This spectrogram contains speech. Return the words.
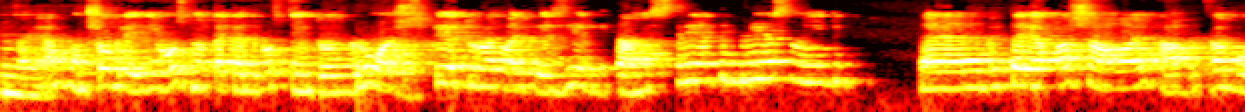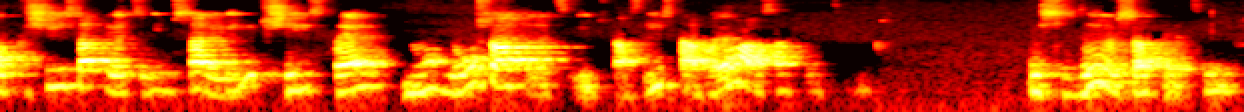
Nu, jā, un šobrīd jūs, nu, drusciņ tos grožus pieturat, lai tie zirgi tā neskrien tik briesmīgi, bet tajā pašā laikā, bet varbūt šīs attiecības arī ir šīs te, nu, jūsu attiecības, tās īstās lielās attiecības visas dzīves attiecības.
